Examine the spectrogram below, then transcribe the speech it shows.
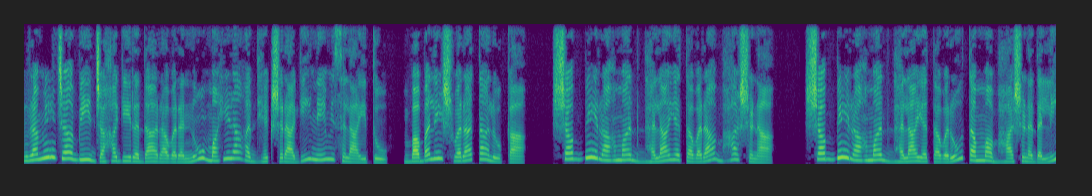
ರಮೀಜಾ ಬಿ ಜಹಗೀರದಾರ್ ಅವರನ್ನು ಮಹಿಳಾ ಅಧ್ಯಕ್ಷರಾಗಿ ನೇಮಿಸಲಾಯಿತು. ಬಬಲೇಶ್ವರ ತಾಲೂಕಾ. ಶಬ್ಬೀರ್ ಅಹಮದ್ ಧಲಾಯತ್ ಅವರ ಭಾಷಣ. ಶಬ್ಬೀರ್ ಅಹ್ಮದ್ ಧಲಾಯತ್ ಅವರು ತಮ್ಮ ಭಾಷಣದಲ್ಲಿ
